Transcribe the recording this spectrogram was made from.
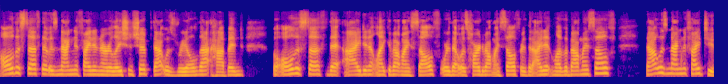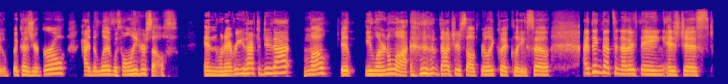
All the stuff that was magnified in a relationship that was real that happened. But all the stuff that i didn't like about myself or that was hard about myself or that i didn't love about myself that was magnified too because your girl had to live with only herself. And whenever you have to do that well it you learn a lot about yourself really quickly. So i think that's another thing is just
